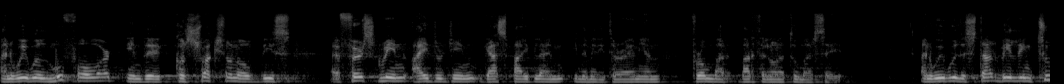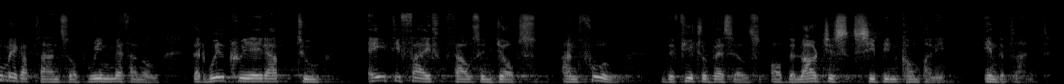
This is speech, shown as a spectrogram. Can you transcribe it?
and we will move forward in the construction of this uh, first green hydrogen gas pipeline in the Mediterranean from Bar Barcelona to Marseille. And we will start building two mega plants of green methanol that will create up to 85,000 jobs and fuel the future vessels of the largest shipping company in the planet.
